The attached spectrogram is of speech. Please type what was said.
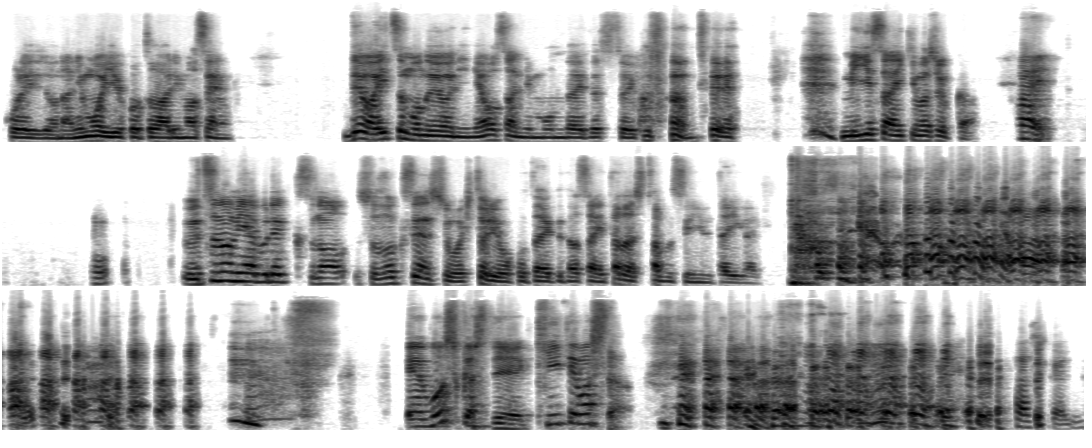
これ以上何も言うことはありません。では、いつものようにニャオさんに問題ですということなんで、右さん行きましょうか。はい。宇都宮ブレックスの所属選手を一人お答えください。ただし、田臥勇太以外。え、もしかして聞いてました？確かに。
